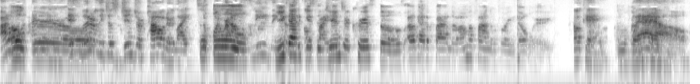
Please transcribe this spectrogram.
I don't Oh, know what that is. girl. It's literally just ginger powder, like to the point where I was sneezing. You got to so get the ginger crystals. I got to find them. I'm gonna find them for you. Don't worry. Okay. I'm gonna find them. Wow.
